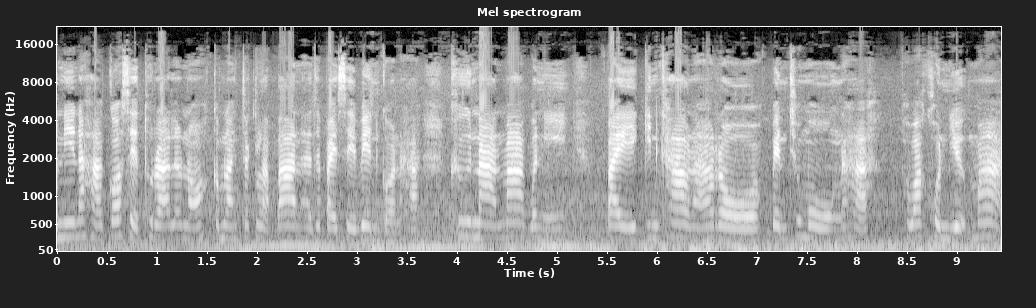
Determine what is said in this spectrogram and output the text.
อนอนนี้นะคะ ก็เสร็จธุระแล้วเนาะกำลังจะกลับบ้านนะคะจะไปเซเว่นก่อนนะคะ คือนานมากวันนี้ไปกินข้าวนะ รอเป็นชั่วโมงนะคะ เพราะว่าคนเยอะมาก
